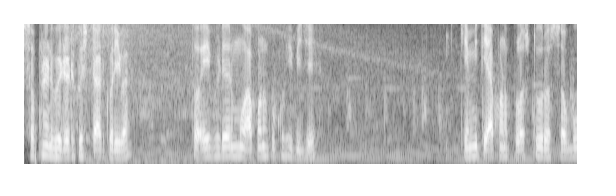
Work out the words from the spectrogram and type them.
সো ফ্রেন্ড ভিডিওটি স্টার্ট করা তো এই ভিডিওরে মু আপনার কহবি যে কেমিতি আপনার প্লস টুর সবু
